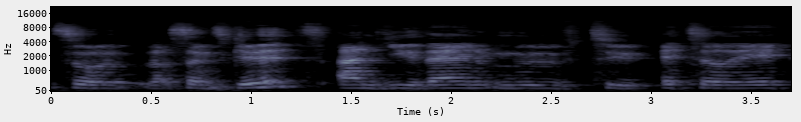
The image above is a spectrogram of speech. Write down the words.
so that sounds good. And you then moved to Italy,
